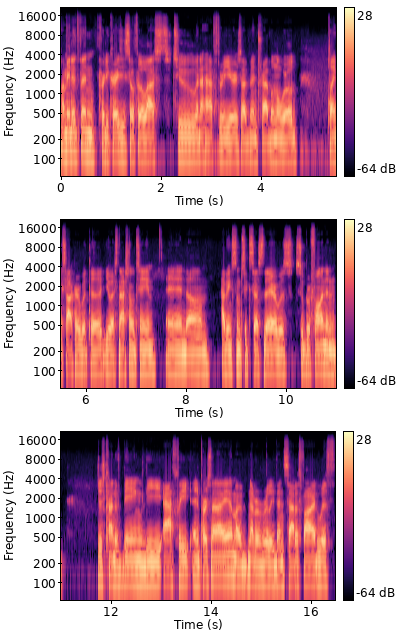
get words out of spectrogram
I mean, it's been pretty crazy. So for the last two and a half, three years, I've been traveling the world, playing soccer with the U.S. national team, and um, having some success there was super fun. And just kind of being the athlete and person that I am, I've never really been satisfied with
